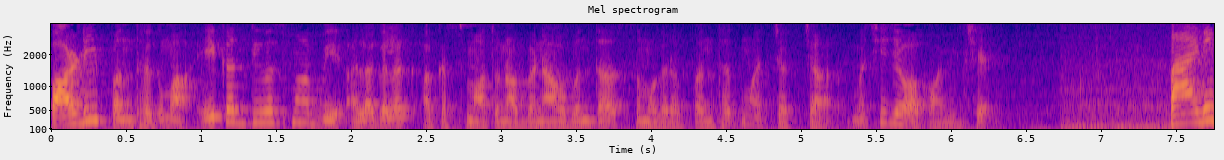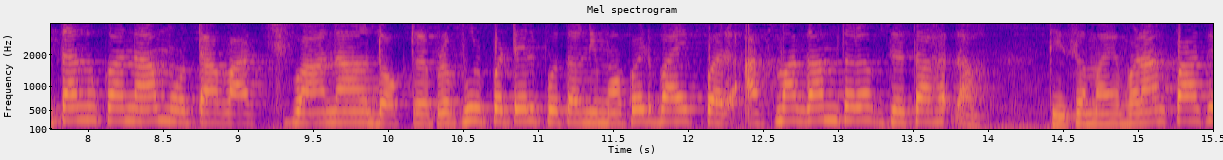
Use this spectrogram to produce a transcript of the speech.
પારડી પંથકમાં એક જ દિવસમાં બે અલગ અલગ અકસ્માતોના બનાવો બનતા સમગ્ર પંથકમાં ચકચાર મચી જવા પામી છે. પારડી તાલુકાના મોટા વાછવાના ડોક્ટર પ્રફુલ પટેલ પોતાની મોપેડ બાઇક પર આસમા ગામ તરફ જતા હતા. તે સમયે વળાંક પાસે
